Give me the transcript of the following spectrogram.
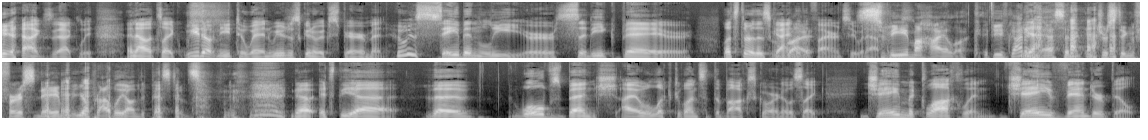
Yeah, exactly. And now it's like we don't need to win. We're just going to experiment. Who is Saben Lee or Saddiq Bey or let's throw this guy into the fire and see what happens. Svi Mykhailiuk. If you've got an Yeah. S and an interesting first name, you're probably on the Pistons. No, it's the uh the Wolves bench. I looked once at the box score and it was like Jay McLaughlin, Jay Vanderbilt,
